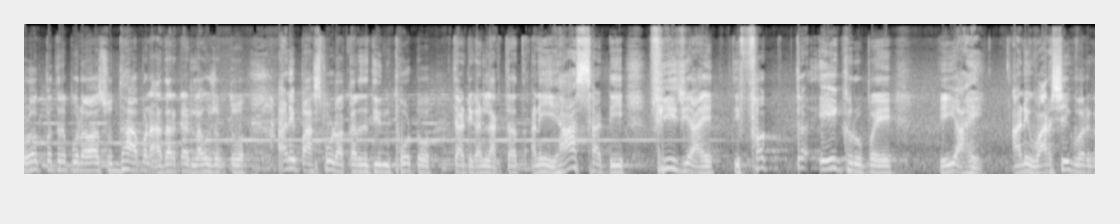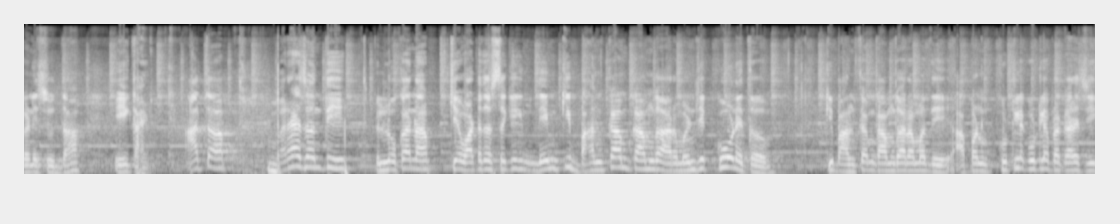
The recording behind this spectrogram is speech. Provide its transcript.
ओळखपत्र पुरावासुद्धा आपण आधार कार्ड लावू शकतो. आणि पासपोर्ट आकाराचे तीन फोटो त्या ठिकाणी लागतात. आणि ह्यासाठी फी जी आहे ती फक्त एक रुपये ही आहे. आणि वार्षिक वर्गणीसुद्धा एक आहे. आता बऱ्याच अंती लोकांना की वाटत असतं की नेमकी बांधकाम कामगार म्हणजे कोण येतं? की बांधकाम कामगारामध्ये आपण कुठल्या कुठल्या प्रकारची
